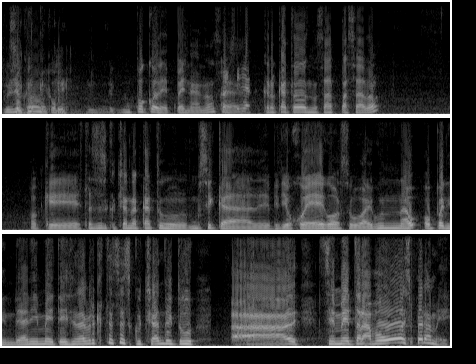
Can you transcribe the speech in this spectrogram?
Pues yo creo que como como un poco de pena, ¿no? O sea, creo que a todos nos ha pasado. O que estás escuchando acá tu música de videojuegos o algún opening de anime y te dicen, a ver qué estás escuchando y tú, ¡ah! Se me trabó, espérame.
